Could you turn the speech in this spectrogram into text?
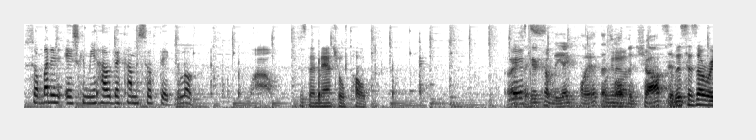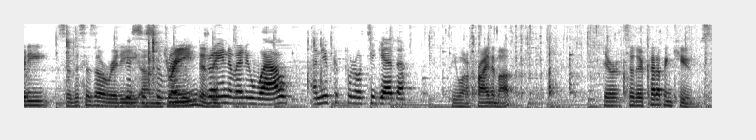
somebody asking me how they come so thick. Look, Wow. Just a natural pulp. All right, so here come the eggplant. That's We're all been chopped. So and- this is already. So this is already this um, is already drained. and drained very well, and you can put it together. So you want to fry them up. They're so they're cut up in cubes.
